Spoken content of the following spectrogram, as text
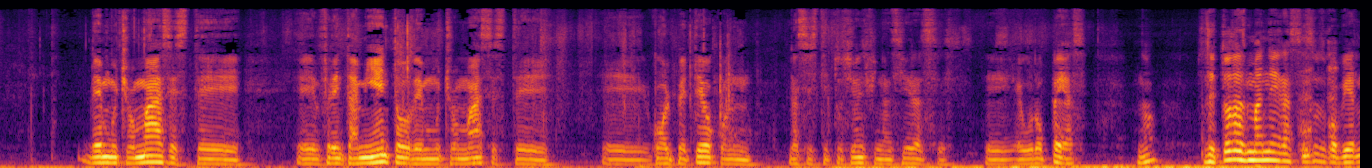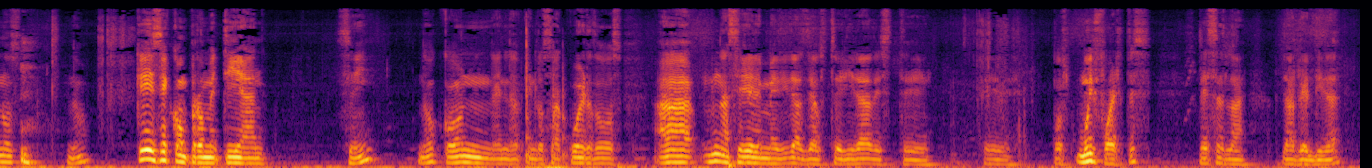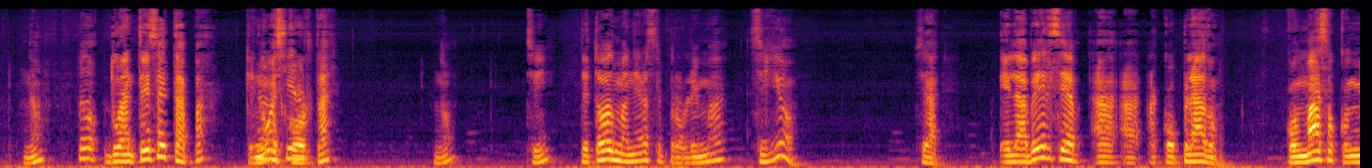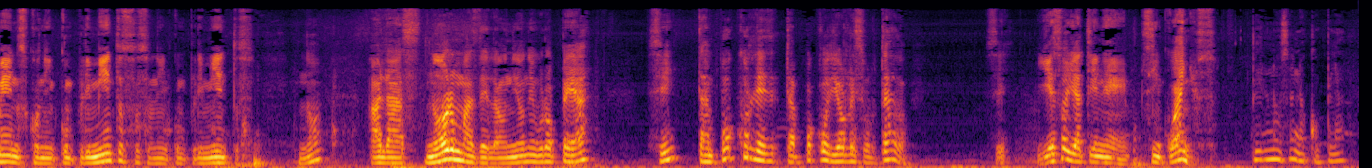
de mucho más este enfrentamiento, de mucho más este eh, golpeteo con las instituciones financieras este, europeas, ¿no? De todas maneras, esos gobiernos, ¿no? Que se comprometían, ¿sí? ¿No? Con, en, los acuerdos, a una serie de medidas de austeridad, este, eh, pues muy fuertes, esa es la, la realidad, ¿no? Bueno, durante esa etapa, que no, es corta, ¿no? ¿Sí? De todas maneras, el problema siguió. O sea, el haberse acoplado con más o con menos, con incumplimientos o sin incumplimientos, ¿no? A las normas de la Unión Europea, ¿sí? Tampoco le, tampoco dio resultado, ¿sí? Y eso ya tiene cinco años. Pero no se han acoplado.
